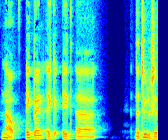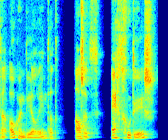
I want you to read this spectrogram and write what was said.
Nou, ik ben, ik, ik, eh, natuurlijk zit er ook een deel in dat als het echt goed is,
